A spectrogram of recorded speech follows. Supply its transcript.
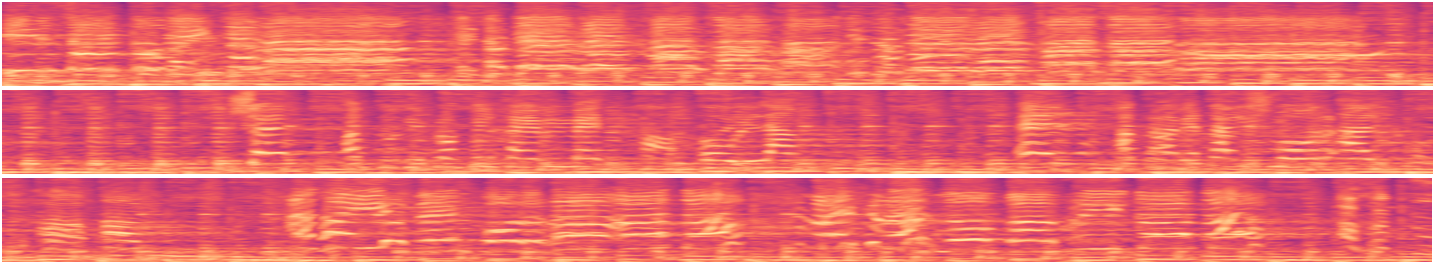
אם זה טוב ואם זה רע, אין כבר דרך חזרה, אין כבר דרך חזרה. שעמדו לפרוץ מלחמת העולם אל הקרב יצא לשמור על כבוד העם אז העיר בכל רעדה, מה יקרה לו בבריגדה? אחדו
